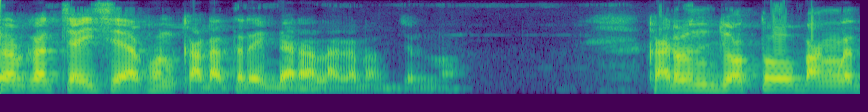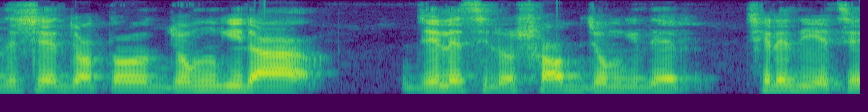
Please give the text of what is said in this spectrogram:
সরকার চাইছে এখন কাটাতারে বেড়া লাগানোর জন্য। কারণ যত বাংলাদেশে যত জঙ্গিরা জেলে ছিল, সব জঙ্গিদের ছেড়ে দিয়েছে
